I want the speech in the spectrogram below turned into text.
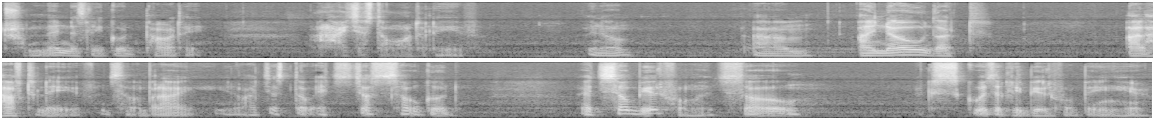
tremendously good party, and I just don't want to leave. You know, um, I know that I'll have to leave and so on, but I, you know, I just don't. It's just so good. It's so beautiful. It's so exquisitely beautiful being here.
